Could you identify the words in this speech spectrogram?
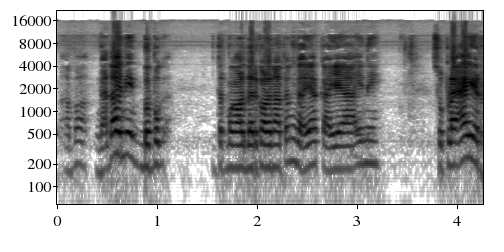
apa nggak tahu ini terpengaruh dari corona atau enggak ya kayak ini suplai air.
